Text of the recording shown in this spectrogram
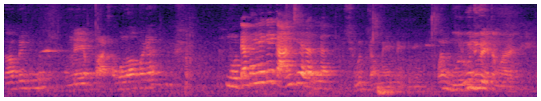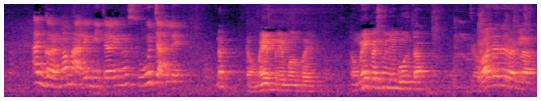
કાં પ્રીતિ? અમને અહીંયા પાછા બોલાવવા પડ્યા? મોટા ભાઈને કઈ કામ છે રગલા શું તમે પણ બોલવું જોઈએ તમારે. આ ઘરમાં મારી બિચારીનું શું ચાલે? ના તમે પ્રેમલભાઈ. તમે કશું નહીં બોલતા. જવા દે ને રગલા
